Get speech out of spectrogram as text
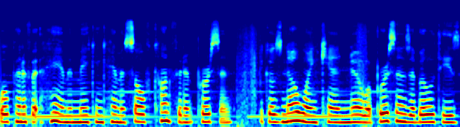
will benefit him in making him a self confident person because no one can know a person's abilities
